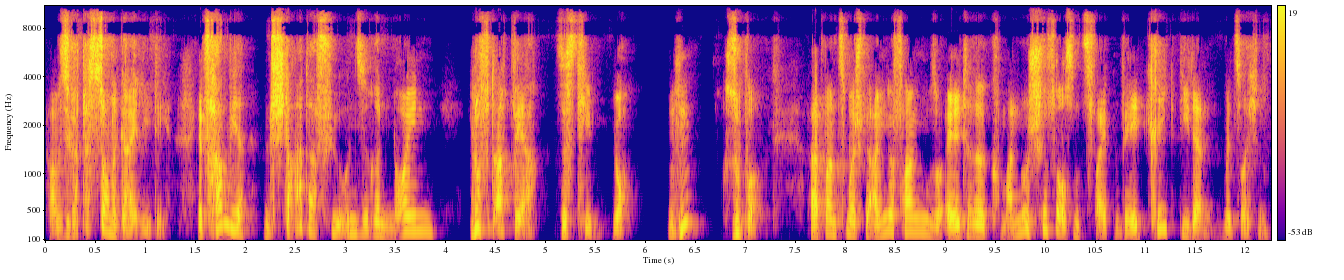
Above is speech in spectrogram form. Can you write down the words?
Da haben sie gesagt, das ist doch eine geile Idee. Jetzt haben wir einen Starter für unsere neuen Luftabwehrsysteme. Ja, mhm, super. Da hat man zum Beispiel angefangen, so ältere Kommandoschiffe aus dem Zweiten Weltkrieg, die dann mit solchen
